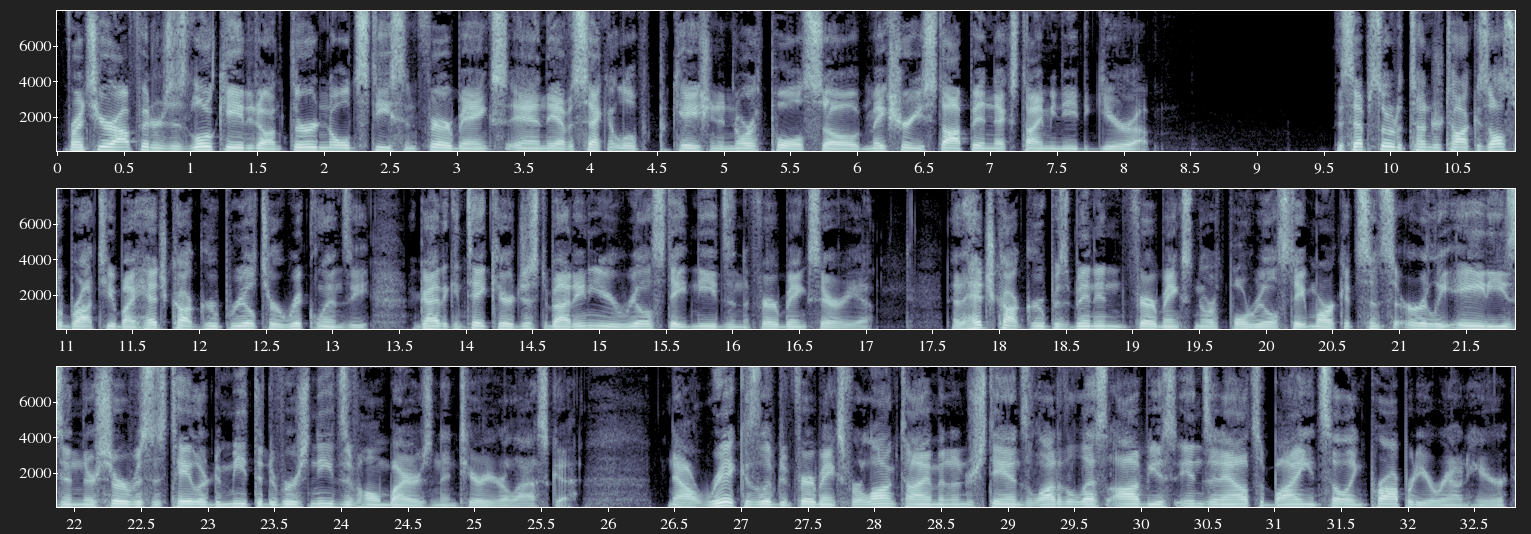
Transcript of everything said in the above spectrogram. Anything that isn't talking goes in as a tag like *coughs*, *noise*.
Frontier Outfitters is located on 3rd and Old Steese in Fairbanks, and they have a second location in North Pole, so make sure you stop in next time you need to gear up. This episode of Tundra Talk is also brought to you by Hedgecock Group Realtor Rick Lindsey, a guy that can take care of just about any of your real estate needs in the Fairbanks area. Now, the Hedgecock Group has been in Fairbanks North Pole real estate market since the early 80s, and their service is tailored to meet the diverse needs of home buyers in interior Alaska. Now, Rick has lived in Fairbanks for a long time and understands a lot of the less obvious ins and outs of buying and selling property around here.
